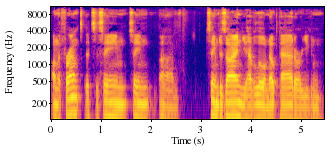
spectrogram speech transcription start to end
On the front, it's the same same um, same design. You have a little notepad, or you can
